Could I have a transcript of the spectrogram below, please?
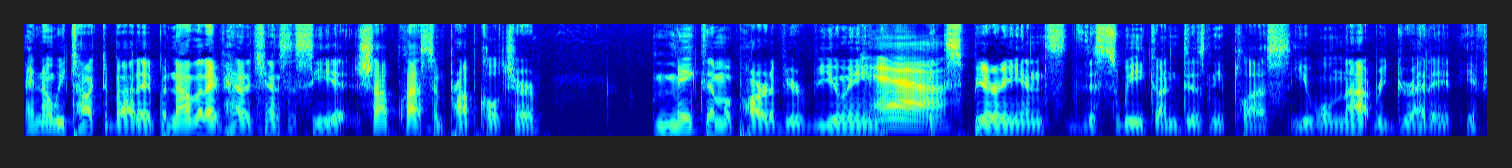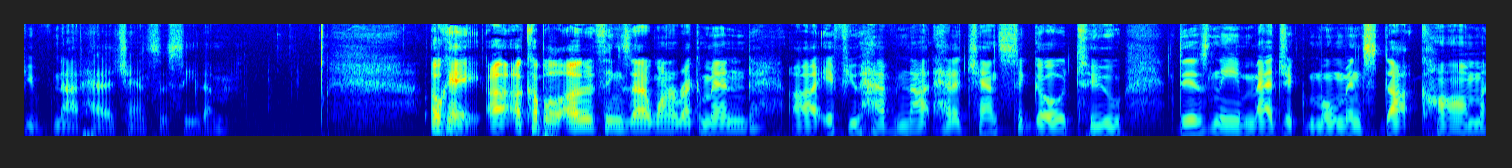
I know we talked about it, but now that I've had a chance to see it, Shop Class and Prop Culture, make them a part of your viewing Yeah. experience this week on Disney Plus. You will not regret it if you've not had a chance to see them. Okay, uh, a couple other things that I want to recommend. Uh, if you have not had a chance to go to DisneyMagicMoments.com,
